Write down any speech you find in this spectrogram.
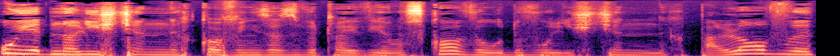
U jednoliściennych korzeń zazwyczaj wiązkowy, u dwuliściennych palowy,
